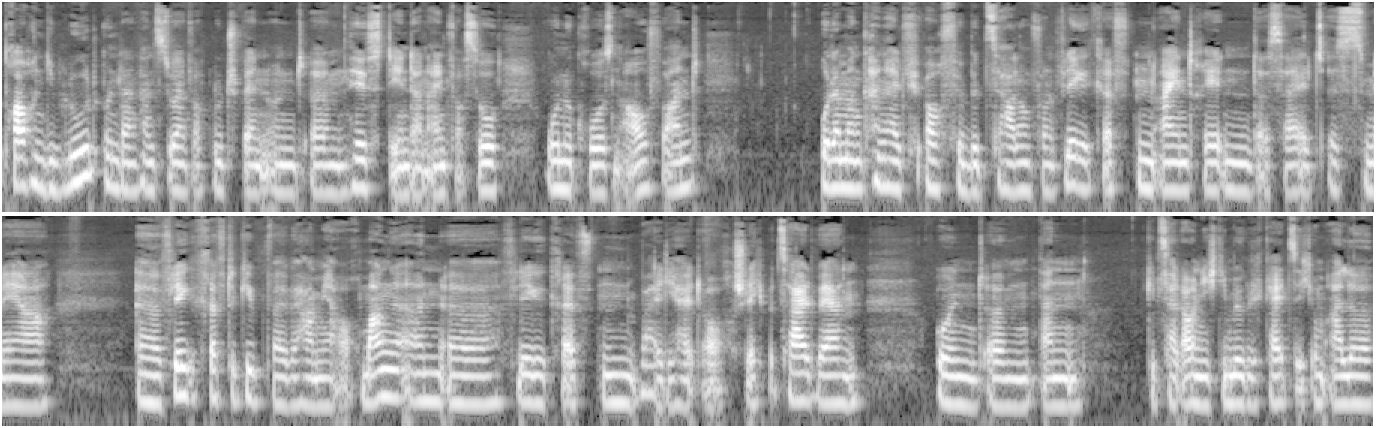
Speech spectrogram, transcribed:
brauchen die Blut und dann kannst du einfach Blut spenden und ähm, hilfst denen dann einfach so ohne großen Aufwand. Oder man kann halt auch für Bezahlung von Pflegekräften eintreten, dass halt es mehr äh, Pflegekräfte gibt, weil wir haben ja auch Mangel an äh, Pflegekräften, weil die halt auch schlecht bezahlt werden. Und ähm, dann gibt es halt auch nicht die Möglichkeit, sich um alle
